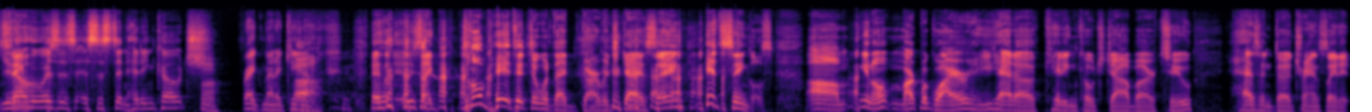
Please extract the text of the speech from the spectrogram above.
You know who was his assistant hitting coach for Frank Menechino. Uh, he's like, don't pay attention to what that garbage guy is saying. Hit singles. Um, you know, Mark McGwire, he had a hitting coach job or two. Hasn't uh, translated.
